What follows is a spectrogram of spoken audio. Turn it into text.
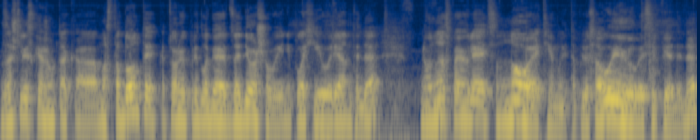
Зашли, скажем так, а, мастодонты, которые предлагают задешево и неплохие варианты, да. И у нас появляется новая тема, это плюсовые велосипеды, да.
